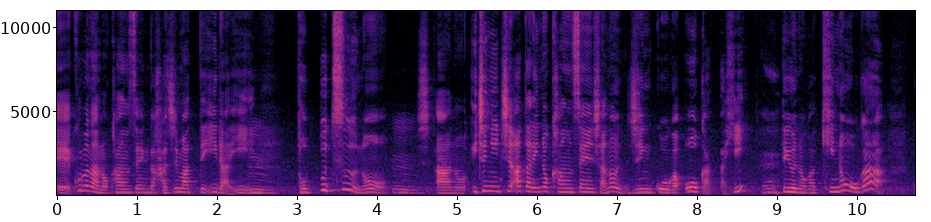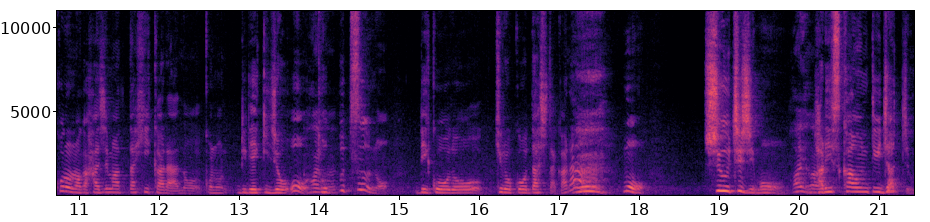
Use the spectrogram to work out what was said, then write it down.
えーコロナの感染が始まって以来、うん。トップ2のうん。あの1日あたりの感染者の人口が多かった日え。っていうのが昨日がコロナが始まった日からのこの履歴上をトップ2のリコードを記録を出したから、うん。もう州知事も、ハリスカウンティジャッジも、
